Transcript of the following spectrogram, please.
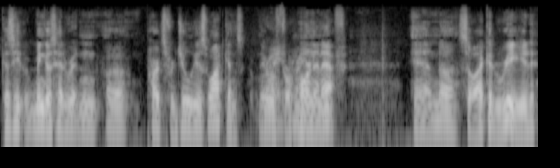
Because Mingus had written uh, parts for Julius Watkins. They were for right. horn and F, and uh, so I could read,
